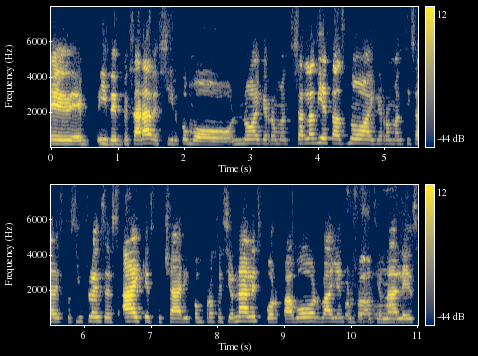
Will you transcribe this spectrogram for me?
eh, y de empezar a decir como no hay que romantizar las dietas, no hay que romantizar estos influencers, hay que escuchar y con profesionales, por favor, vayan con profesionales,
